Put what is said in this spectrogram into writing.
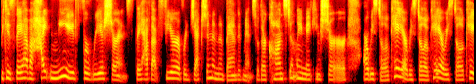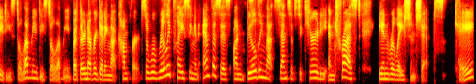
Because they have a heightened need for reassurance. They have that fear of rejection and abandonment. So they're constantly making sure are we still okay? Are we still okay? Are we still okay? Do you still love me? Do you still love me? But they're never getting that comfort. So we're really placing an emphasis on building that sense of security and trust in relationships. Okay.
